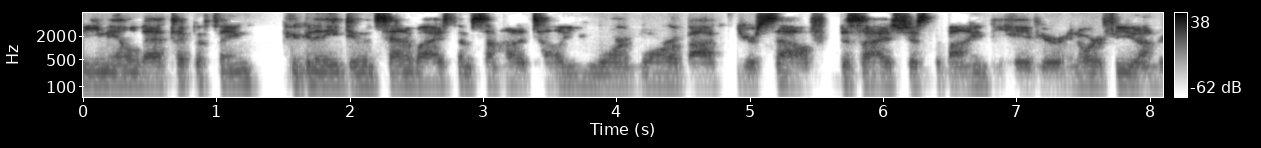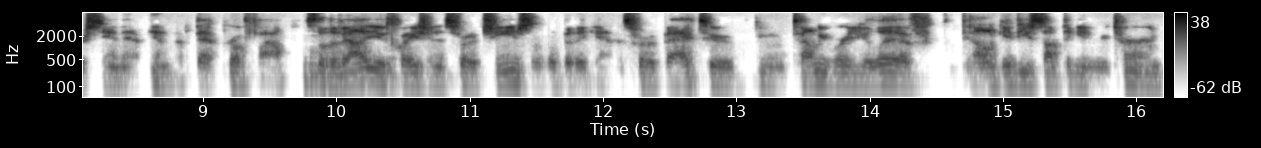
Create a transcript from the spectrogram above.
email, that type of thing. You're going to need to incentivize them somehow to tell you more and more about yourself besides just the buying behavior in order for you to understand that in that profile. So the value equation has sort of changed a little bit again. It's sort of back to you know, tell me where you live. I'll give you something in return.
